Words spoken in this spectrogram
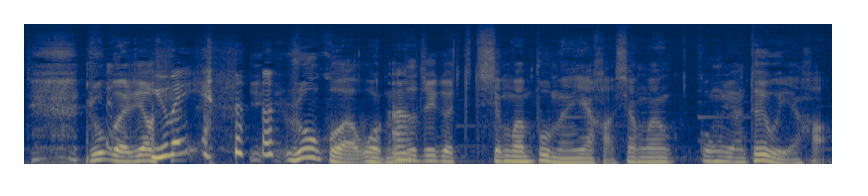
如果要 余威，如果我们的这个相关部门也好，相关公务员队伍也好，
